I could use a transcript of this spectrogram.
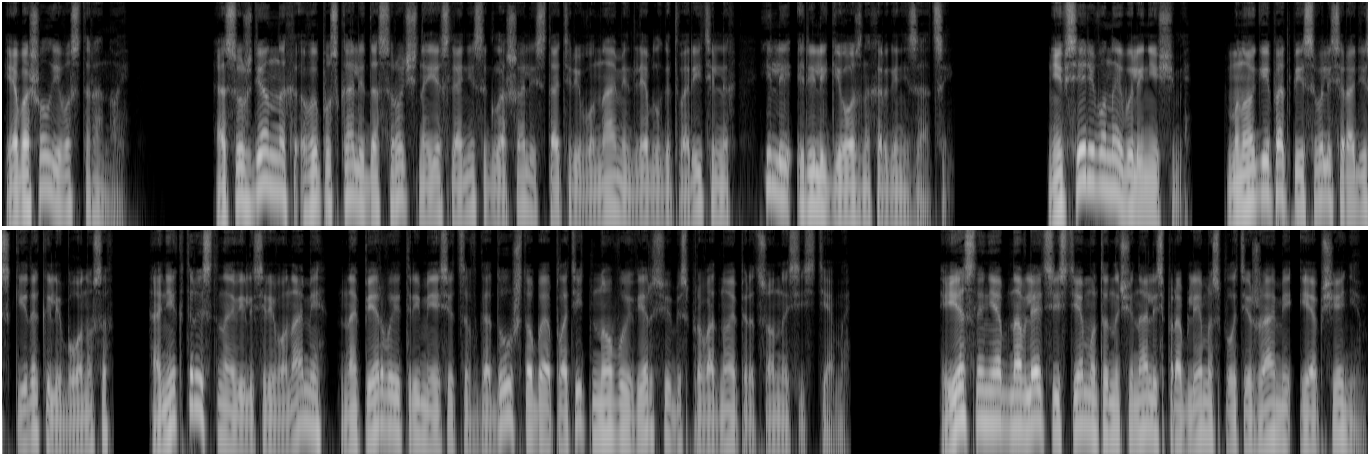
и обошел его стороной. Осужденных выпускали досрочно, если они соглашались стать ревунами для благотворительных или религиозных организаций. Не все ревуны были нищими. Многие подписывались ради скидок или бонусов, а некоторые становились ревунами на первые три месяца в году, чтобы оплатить новую версию беспроводной операционной системы. Если не обновлять систему, то начинались проблемы с платежами и общением.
